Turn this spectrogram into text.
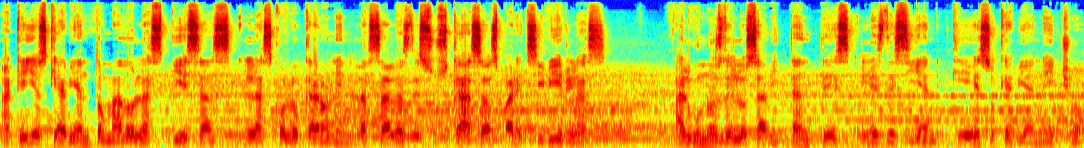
Aquellos que habían tomado las piezas las colocaron en las salas de sus casas para exhibirlas. Algunos de los habitantes les decían que eso que habían hecho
